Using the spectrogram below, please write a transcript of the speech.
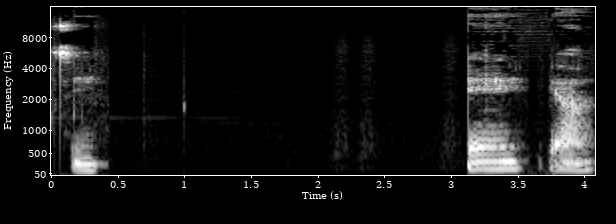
Let's see. Okay, yeah.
